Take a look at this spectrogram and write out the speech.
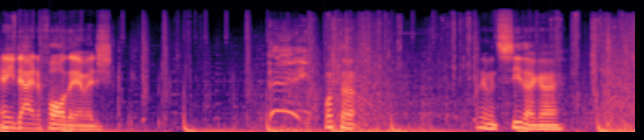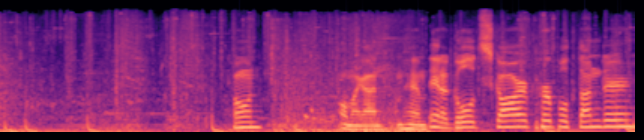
And he died to fall damage. What the? I didn't even see that guy. Cone. Oh my god, I'm him. They had a gold scar, purple thunder.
